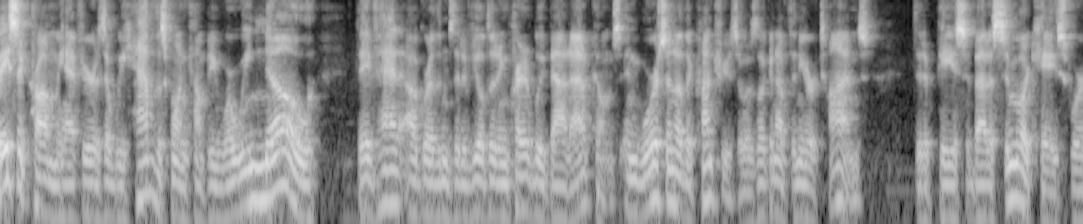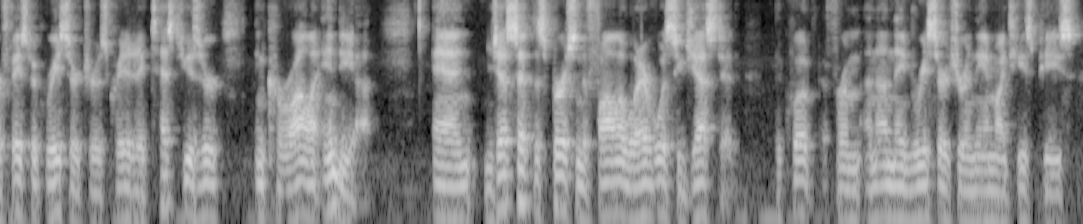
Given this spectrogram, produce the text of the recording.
Basic problem we have here is that we have this one company where we know they've had algorithms that have yielded incredibly bad outcomes and worse in other countries. I was looking up the New York Times did a piece about a similar case where Facebook researchers created a test user in Kerala, India, and just set this person to follow whatever was suggested. The quote from an unnamed researcher in the NYT's piece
